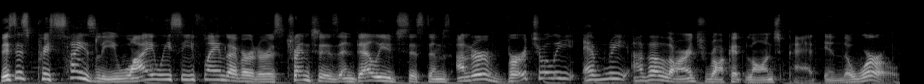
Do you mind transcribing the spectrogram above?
This is precisely why we see flame diverters, trenches and deluge systems under virtually every other large rocket launch pad in the world.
